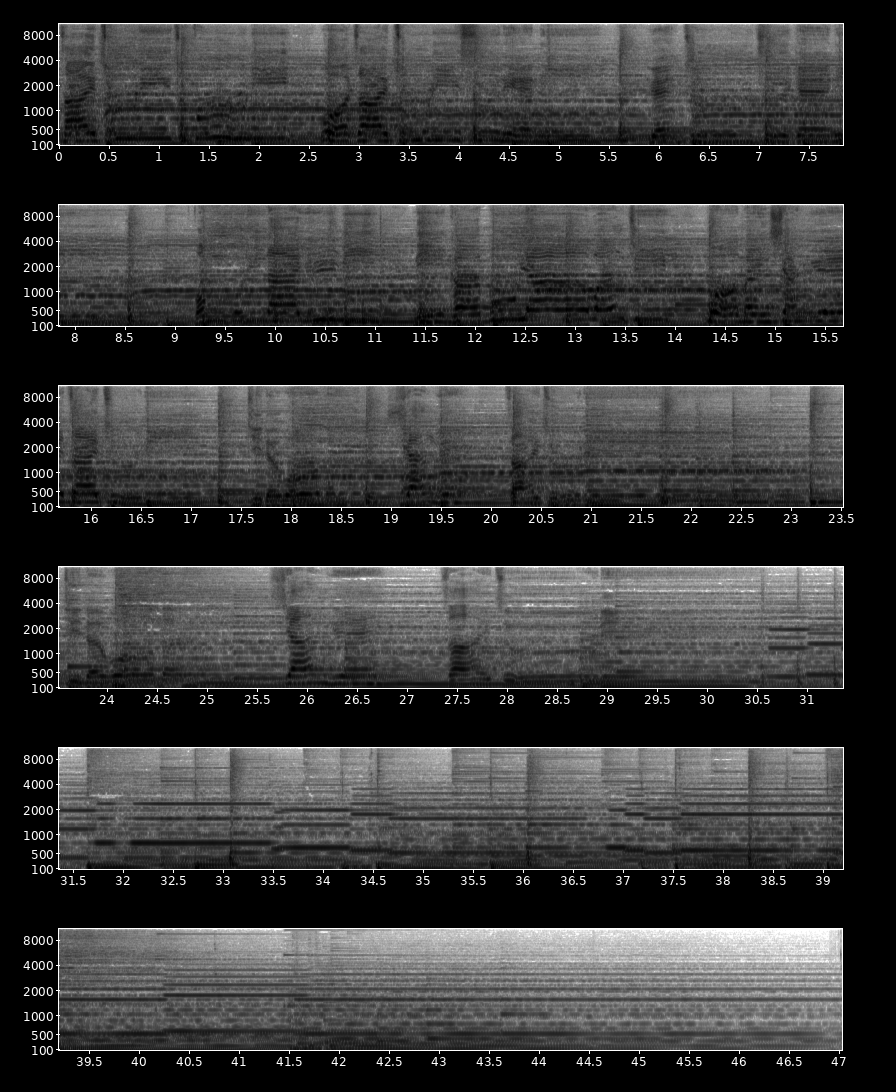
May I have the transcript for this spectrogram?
在主里祝福你，我在主里思念你，愿主赐给你。丰富的那玉米，你可不要忘记，我们相约在主里，记得我们相约在主里，记得我们相约在主里。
